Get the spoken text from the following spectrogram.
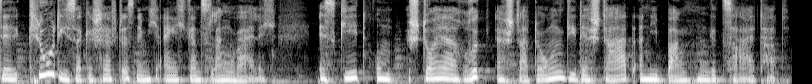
Der Clou dieser Geschäfte ist nämlich eigentlich ganz langweilig. Es geht um Steuerrückerstattungen, die der Staat an die Banken gezahlt hat.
